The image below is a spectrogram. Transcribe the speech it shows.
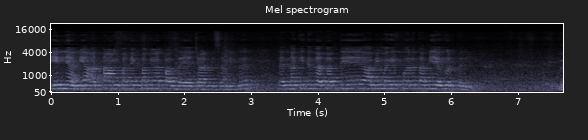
येयल्ली आमी आतां आमकां तांकां मेळपाक जाय ह्या चार दिसां भितर तेन्ना कितें जाता तें आमी मागीर परत आमी हें करतली. जे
